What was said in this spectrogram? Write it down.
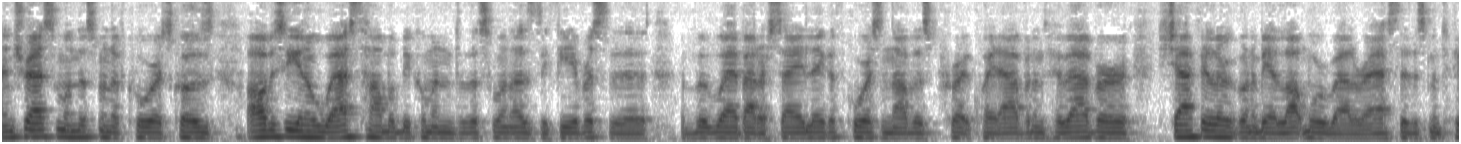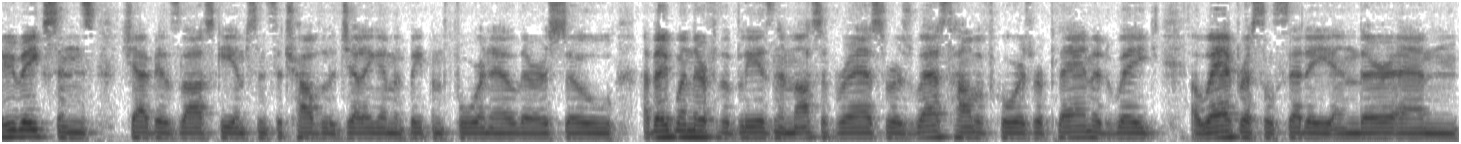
interesting one, this one, of course, because obviously, you know, West Ham will be coming into this one as the favourites, the, way better side leg, of course, and that is quite evident. However, Sheffield are going to be a lot more well rested. It's been two weeks since Sheffield's last game, since they travelled to Gillingham and beat them 4 0 there. So, a big win there for the Blades and a massive rest. Whereas West Ham, of course, were playing midweek away at Bristol City in their um,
